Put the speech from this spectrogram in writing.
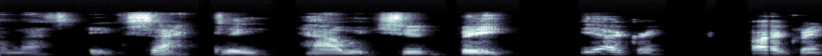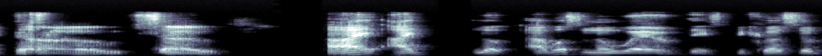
and that's exactly how it should be. Yeah, I agree. I agree. So, so I, I look, I wasn't aware of this because of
